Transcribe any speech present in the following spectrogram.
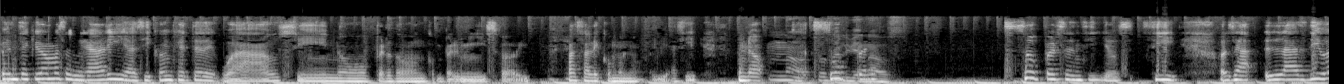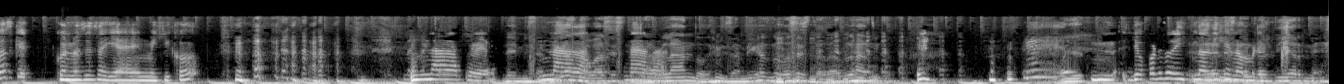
Pensé que íbamos a llegar y así con gente de wow, sí, no, perdón, con permiso, y pásale como no, y así. No, No, todos súper, súper sencillos, sí. O sea, las divas que conoces allá en México, nada que ver. De mis amigas Nada, no vas a estar nada. hablando, de mis amigas no vas a estar hablando. Oye, Yo por eso no dije nombre. el viernes.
